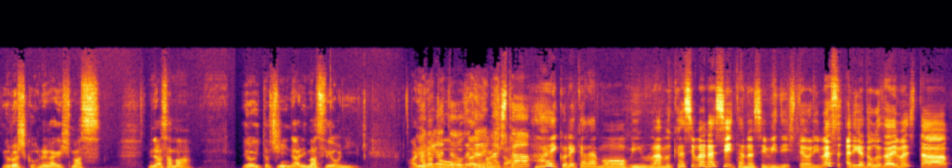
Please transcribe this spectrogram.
よろしくお願いします皆様良い年になりますようにありがとうございましたはい、これからも民話昔話楽しみにしております。ありがとうございました。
